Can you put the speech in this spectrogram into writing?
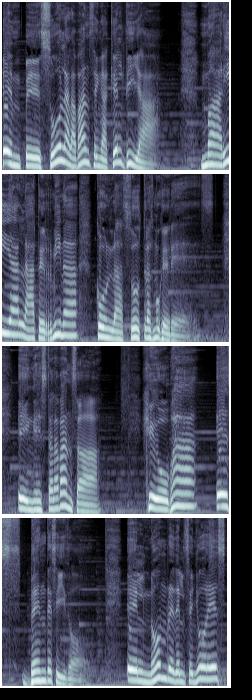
empezó la alabanza en aquel día. María la termina con las otras mujeres. En esta alabanza, Jehová es bendecido. El nombre del Señor es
